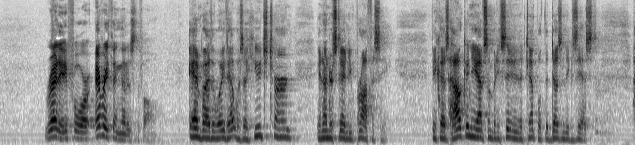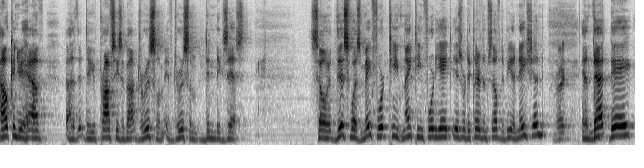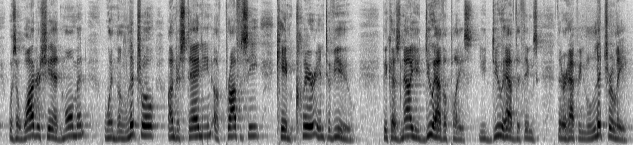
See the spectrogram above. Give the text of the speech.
ready for everything that is to follow. And by the way, that was a huge turn in understanding prophecy. Because how can you have somebody sitting in a temple that doesn't exist? How can you have uh, the, the prophecies about Jerusalem if Jerusalem didn't exist? So this was May 14th, 1948. Israel declared themselves to be a nation. Right? And that day was a watershed moment when the literal understanding of prophecy came clear into view. Because now you do have a place, you do have the things that are happening literally,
